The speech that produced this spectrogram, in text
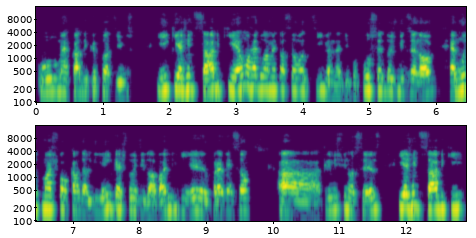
o mercado de criptoativos e que a gente sabe que é uma regulamentação antiga, né? Tipo, por ser 2019, é muito mais focado ali em questões de lavagem de dinheiro, prevenção a crimes financeiros, e a gente sabe que,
